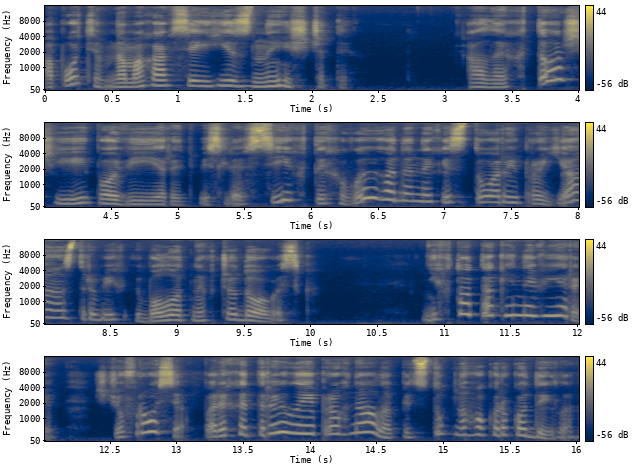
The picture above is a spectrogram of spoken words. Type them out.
а потім намагався її знищити. Але хто ж їй повірить після всіх тих вигаданих історій про яструбів і болотних чудовиськ? Ніхто так і не вірив, що Фрося перехитрила і прогнала підступного крокодила.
